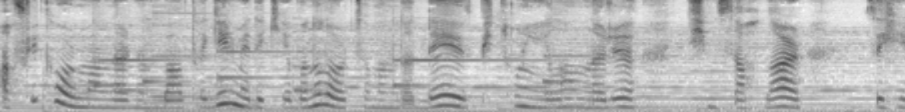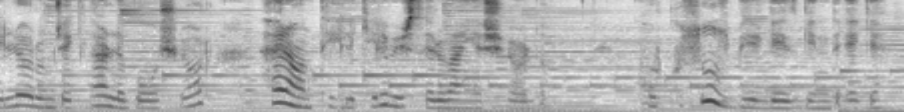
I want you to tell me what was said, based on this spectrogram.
Afrika ormanlarının balta girmedik yabanıl ortamında dev piton yılanları, timsahlar, zehirli örümceklerle boğuşuyor, her an tehlikeli bir serüven yaşıyordu. Korkusuz bir gezgindi Ege.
